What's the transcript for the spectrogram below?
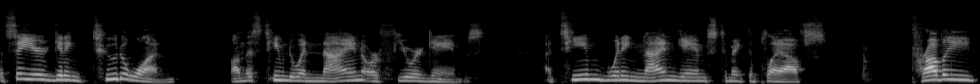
Let's say you're getting two to one on this team to win nine or fewer games. A team winning nine games to make the playoffs, probably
